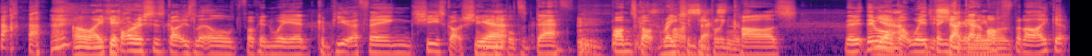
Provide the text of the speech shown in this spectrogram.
I don't like it. Boris has got his little fucking weird computer thing. She's got shooting Yeah. people to death. Bond's got lot of racing sex people in in this. cars. They, they've all got weird just things to shagging get them off, but I like it.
